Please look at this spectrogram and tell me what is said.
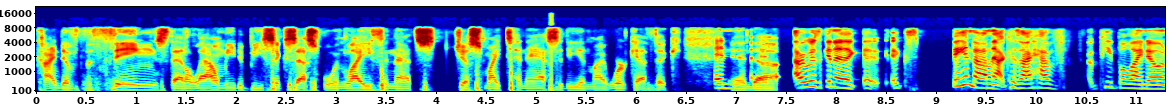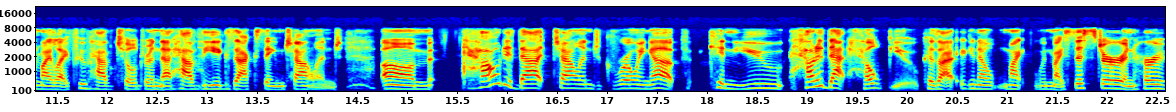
kind of the things that allow me to be successful in life, and that's just my tenacity and my work ethic. And, and uh, I was going to uh, expand on that because I have people I know in my life who have children that have the exact same challenge. Um, how did that challenge growing up can you how did that help you? Because i you know my with my sister and her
